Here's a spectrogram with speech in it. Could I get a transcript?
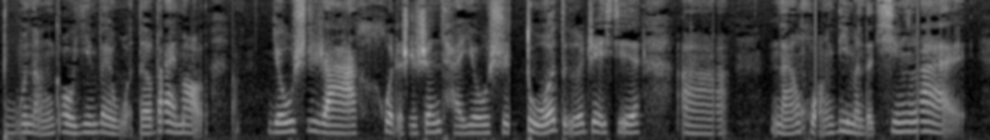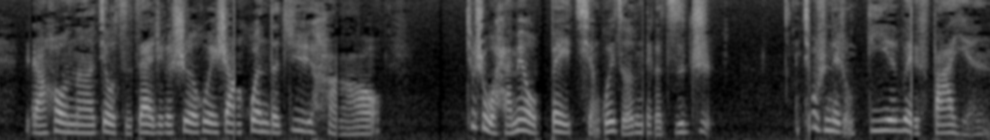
不能够因为我的外貌优势啊，或者是身材优势夺得这些啊男皇帝们的青睐，然后呢，就此在这个社会上混得巨好。就是我还没有被潜规则的那个资质，就是那种爹味发言，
